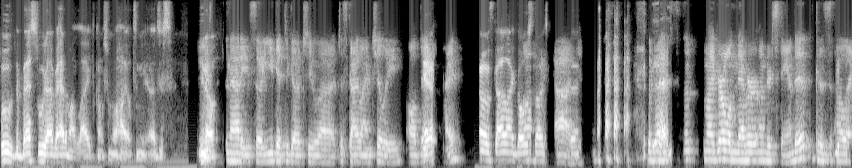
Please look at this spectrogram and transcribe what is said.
Food, the best food I ever had in my life comes from Ohio. To me, I just, you You're know, Cincinnati, so you get to go to uh, to Skyline Chili all day, right? oh, Skyline Gold Oh, Stars. God, Yeah. The Yeah. best. My girl will never understand it because I'll like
